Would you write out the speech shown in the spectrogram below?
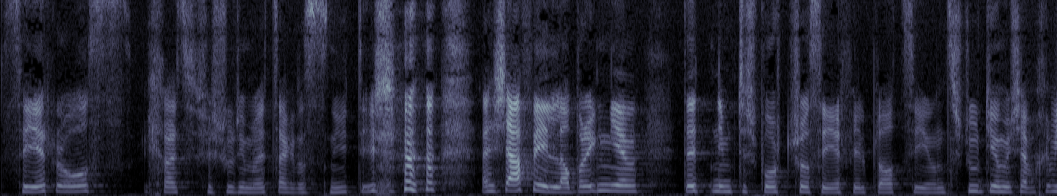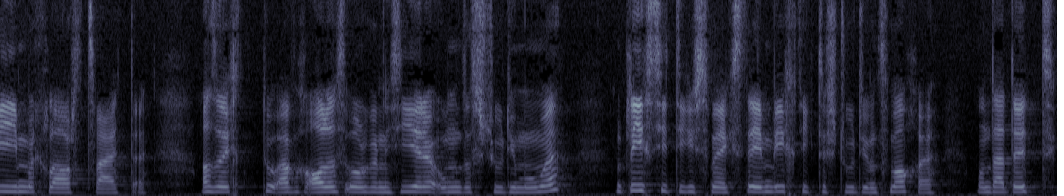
sehr groß. Ich kann jetzt für Studium nicht sagen, dass es nichts ist. es ist auch viel, aber irgendwie dort nimmt der Sport schon sehr viel Platz ein. Und das Studium ist einfach wie immer klar das Zweite. Also ich tue einfach alles organisieren um das Studium herum. Und gleichzeitig ist es mir extrem wichtig, das Studium zu machen und auch dort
